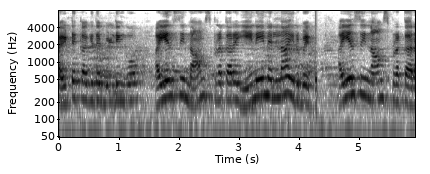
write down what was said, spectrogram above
ಹೈಟೆಕ್ ಆಗಿದೆ building. I N C norms ಪ್ರಕಾರ ಏನೇನೆಲ್ಲ ಇರಬೇಕು, ಐ ಎನ್ ಸಿ ನಾಮ್ಸ್ ಪ್ರಕಾರ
